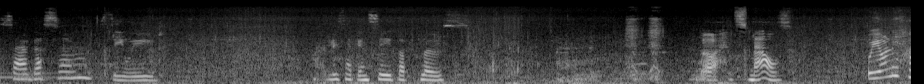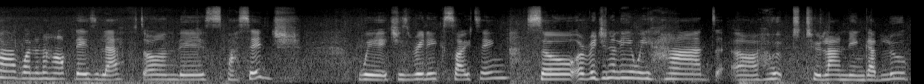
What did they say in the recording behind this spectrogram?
sargassum seaweed. At least I can see it up close. Ugh, it smells. We only have one and a half days left on this passage which is really exciting. So originally we had uh, hoped to land in Guadeloupe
